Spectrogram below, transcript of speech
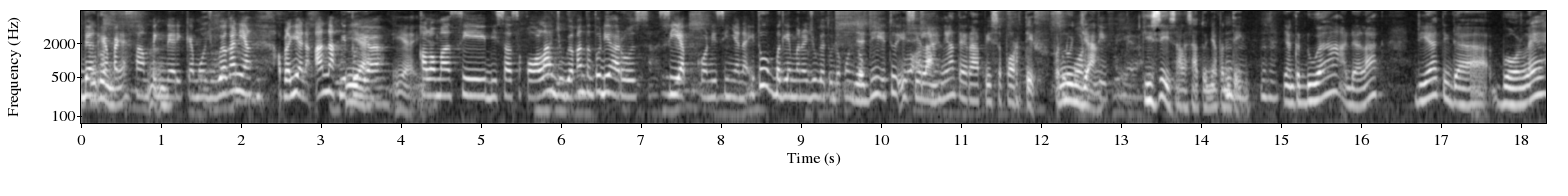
dan Turun, efek ya? samping hmm. dari kemo juga kan yang apalagi anak-anak gitu yeah, ya. Yeah, yeah. Kalau masih bisa sekolah juga kan tentu dia harus siap kondisinya. Nah, itu bagaimana juga tuh Dok untuk Jadi itu istilahnya terapi sportif, penunjang. Sportif, ya. Gizi salah satunya penting. Mm -hmm. Yang kedua adalah dia tidak boleh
